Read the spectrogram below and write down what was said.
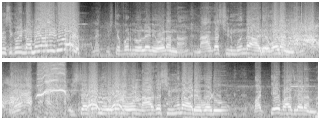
చూసి కూడా నమ్మేయాలి. అన్న క్రిస్టఫర్ నోలన్ ఎవడన్నా నాగశ్విని ముందు ఆడెవడన్నా? క్రిస్టఫర్ నోలన్ ఎవడు? నాగశ్విని ముందు ఆడెవడు. పట్టే బాజుగాడన్న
